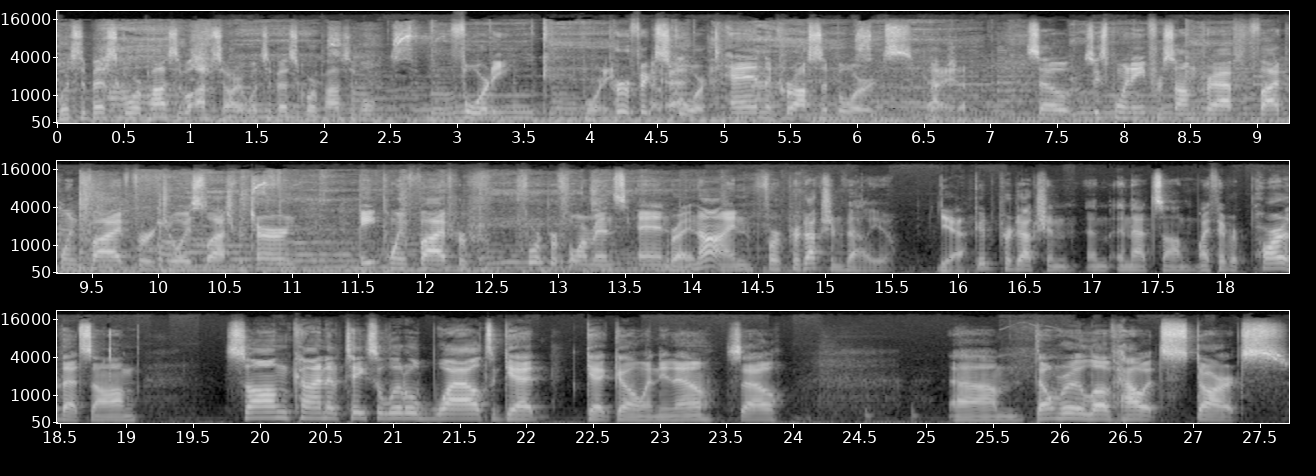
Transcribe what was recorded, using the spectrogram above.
What's the best score possible? I'm sorry. What's the best score possible? 40. 40. Perfect score. 10 across the boards. Gotcha. So 6.8 for Songcraft, 5.5 for Joy slash Return, 8.5 for for performance, and Right. 9 for production value. Yeah. Good production in, in that song. My favorite part of that song. Song kind of takes a little while to get get going, you know. So um, don't really love how it starts,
